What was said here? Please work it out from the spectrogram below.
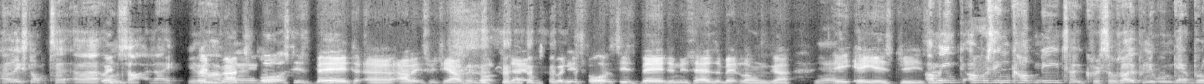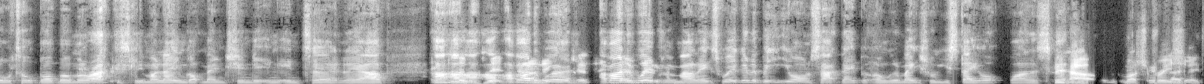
at least not to, uh, When- on Saturday. You know, when what I Brad mean? sports his beard, uh, Alex, which he hasn't got today, when he sports his beard and his hair's a bit longer, Yeah. he, he is Jesus. I mean, I was incognito, Chris. I was hoping it wouldn't get brought up, but, but miraculously, my name got mentioned in, in turn. Yeah, I've, He I, I, I, have had a word. Don't- I've had a word make- with Alex. We're going to beat you on Saturday, but I'm going to make sure you stay up while the skin. Oh, much appreciated.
